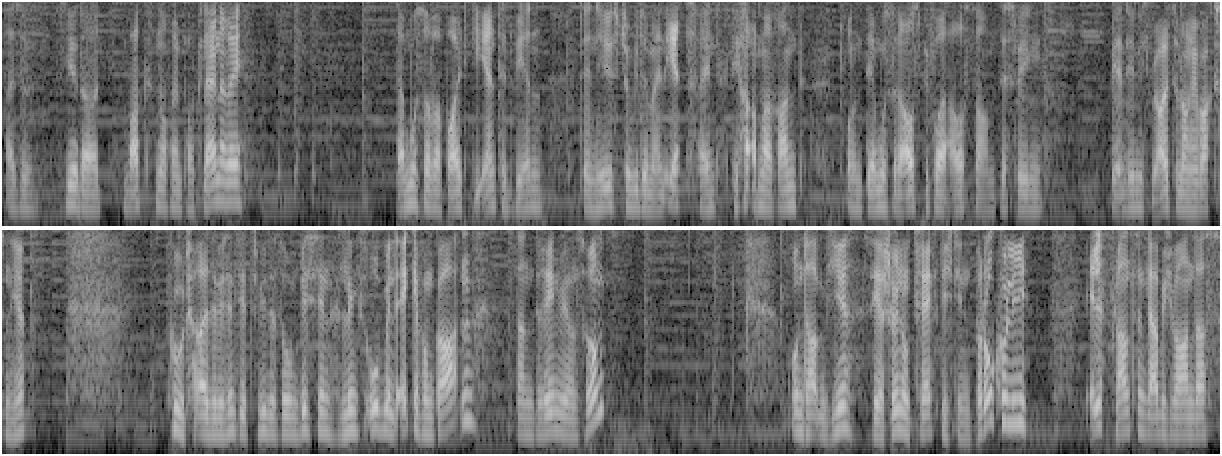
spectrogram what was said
Also hier, da wachsen noch ein paar kleinere. Da muss aber bald geerntet werden, denn hier ist schon wieder mein Erzfeind, der Amaranth. Und der muss raus, bevor er aussamt. Deswegen werden die nicht mehr allzu lange wachsen hier. Gut, also wir sind jetzt wieder so ein bisschen links oben in der Ecke vom Garten. Dann drehen wir uns rum und haben hier sehr schön und kräftig den Brokkoli elf Pflanzen, glaube ich, waren das.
